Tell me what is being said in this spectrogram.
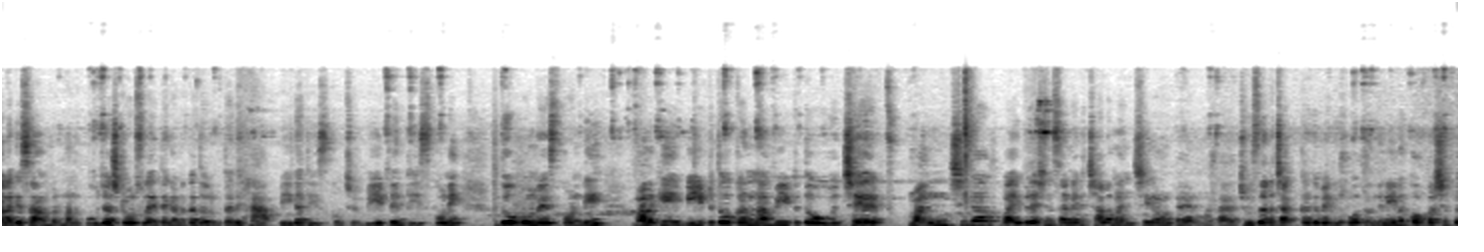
అలాగే సాంబార్ మన పూజా స్టోర్స్లో అయితే కనుక దొరుకుతుంది హ్యాపీగా తీసుకోవచ్చు. వీటిని తీసుకొని ధూపం వేసుకోండి. మనకి వీటితో కన్నా వీటితో వచ్చే మంచిగా వైబ్రేషన్స్ అనేవి చాలా మంచిగా ఉంటాయి అనమాట చూసారా? చక్కగా వెళ్ళిపోతుంది. నేను కొబ్బరి చిప్ప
